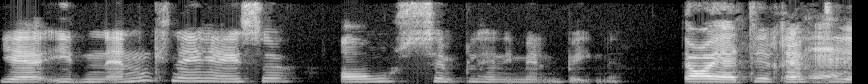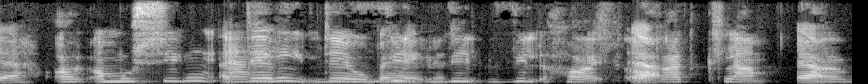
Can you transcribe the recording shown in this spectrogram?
ja, i den anden knæhase, og simpelthen imellem benene. Åh oh, ja, det er rigtigt, Ja. ja. Og, og musikken Ja, er det er- helt det er ubehageligt. vildt, vildt, vildt høj og Ja. ret klam. Ja. Og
